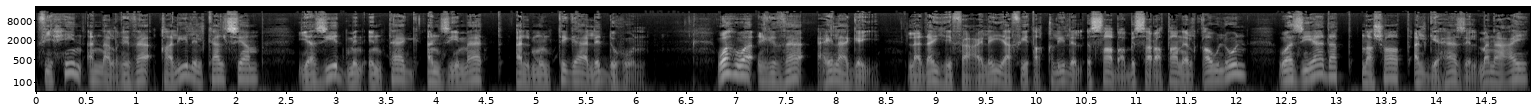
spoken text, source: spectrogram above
في حين أن الغذاء قليل الكالسيوم يزيد من إنتاج أنزيمات المنتجة للدهون. وهو غذاء علاجي. لديه فاعلية في تقليل الإصابة بسرطان القولون وزيادة نشاط الجهاز المناعي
